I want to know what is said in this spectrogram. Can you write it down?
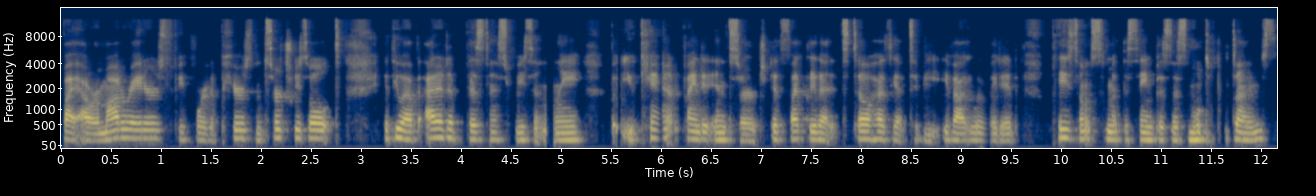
by our moderators before it appears in search results. If you have added a business recently, but you can't find it in search, it's likely that it still has yet to be evaluated. Please don't submit the same business multiple times.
